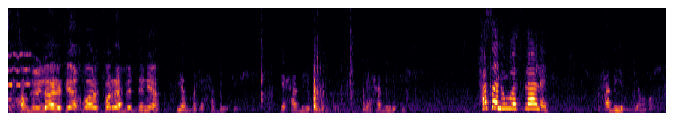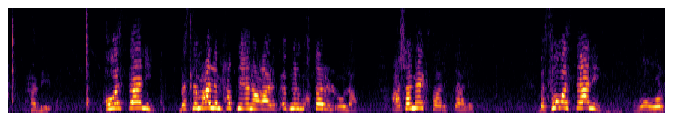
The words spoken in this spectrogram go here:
الحمد لله اللي في أخبار تفرح بالدنيا. يبا يا حبيبي يا حبيبي يا حبيبي. حسن هو الثالث. حبيبي يما حبيبي. هو الثاني. بس المعلم حطني أنا عارف ابن المختار الأولى. عشان هيك صار الثالث. بس هو الثاني. غور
